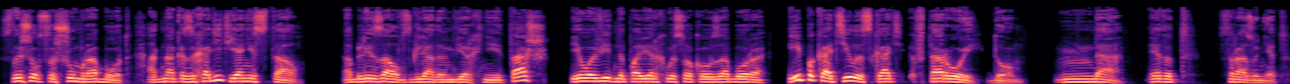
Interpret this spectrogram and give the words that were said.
Слышался шум работ, однако заходить я не стал. Облизал взглядом верхний этаж, его видно поверх высокого забора, и покатил искать второй дом. М да, этот сразу нет.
